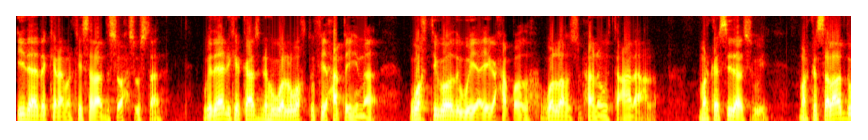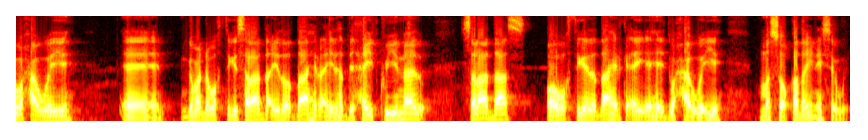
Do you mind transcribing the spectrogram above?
idaa dakara markay salaada soo xasuustaan. Wadaalika kaasna huwa alwaqtu fii xaqihimaa waqtigooda weeye ayaga xaqooda. Wallahu subxaanahu watacaala aclam. Marka sidaas wey marka salaadu waxaa weeye gabadha waqtigii salaada ayadoo daahir ahayd haddii xayd ku yimaado salaadaas oo waqtigeeda daahirka ay ahayd waxaa weeye ma soo qadaynayso wey.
